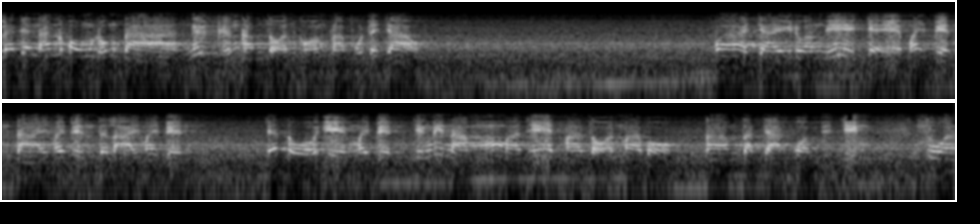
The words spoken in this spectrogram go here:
และจากนั้นองค์หลวงตานึกถึงคำสอนของพระพุทธเจ้า ว่าใจดวงนี้แก่ไม่เป็นตายไม่เป็นสลายไม่เป็น และตัวเองไม่เป็น จึงได้นำมาเทศมาสอนมาบอกตามตัดจากความเป็นจริง ส่วน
